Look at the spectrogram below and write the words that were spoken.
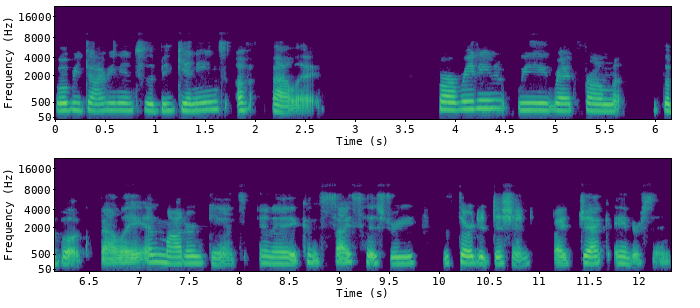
we'll be diving into the beginnings of ballet. For our reading, we read from the book Ballet and Modern Dance in a Concise History, the third edition by Jack Anderson.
